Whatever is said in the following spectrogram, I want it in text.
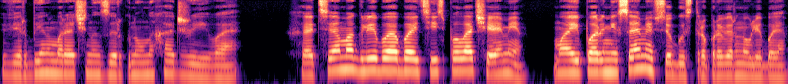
Вербин мрачно зыркнул на Хаджиева. «Хотя могли бы обойтись палачами. Мои парни сами все быстро провернули бы».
